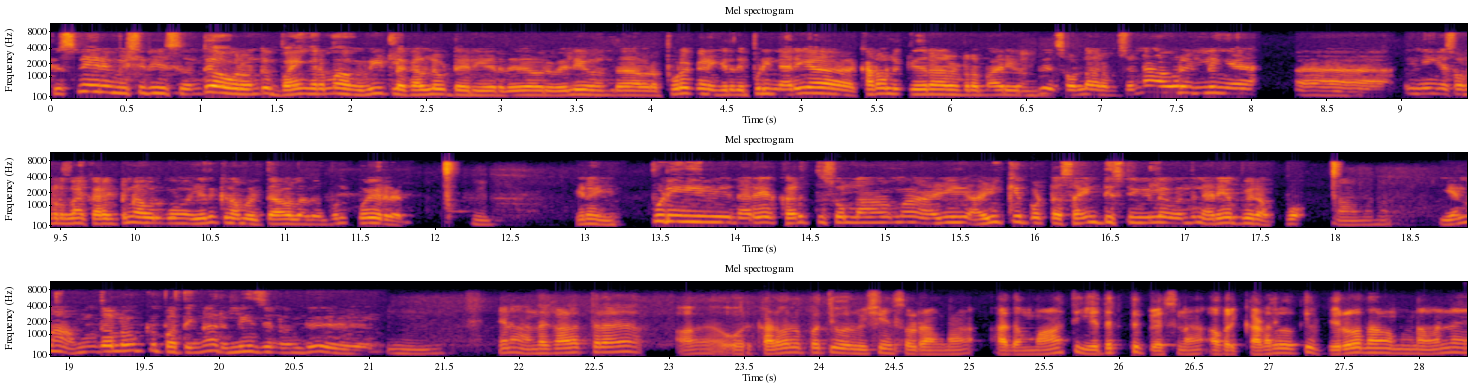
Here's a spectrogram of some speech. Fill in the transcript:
கிருஷ்ணகிரி மிஷினரிஸ் வந்து அவர் வந்து பயங்கரமா அவங்க வீட்டுல கல் விட்டு எறியறது அவர் வெளியே வந்து அவரை புறக்கணிக்கிறது இப்படி நிறைய கடவுளுக்கு எதிரான்ற மாதிரி வந்து சொல்ல ஆரம்பிச்சோன்னா அவரு இல்லைங்க. நீங்க சொல்றதுதான் கரெக்ட்னு அவருக்கு எதுக்கு நம்மளுக்கு தேவையில்லாத அப்படின்னு போயிடுறாரு. ஏன்னா இப்படி நிறைய கருத்து சொல்லாம அழி அழிக்கப்பட்ட சயின்டிஸ்டுங்களே வந்து நிறைய பேர் அப்போ. ஆமா. ஏன்னா அந்த அளவுக்கு பாத்தீங்கன்னா ரிலீஜன் வந்து. ஏன்னா அந்த காலத்துல ஒரு கடவுளை பத்தி ஒரு விஷயம் சொல்றாங்கன்னா அதை மாத்தி எதிர்த்து பேசினா அவர் கடவுளுக்கு விரோதமானவன்னு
